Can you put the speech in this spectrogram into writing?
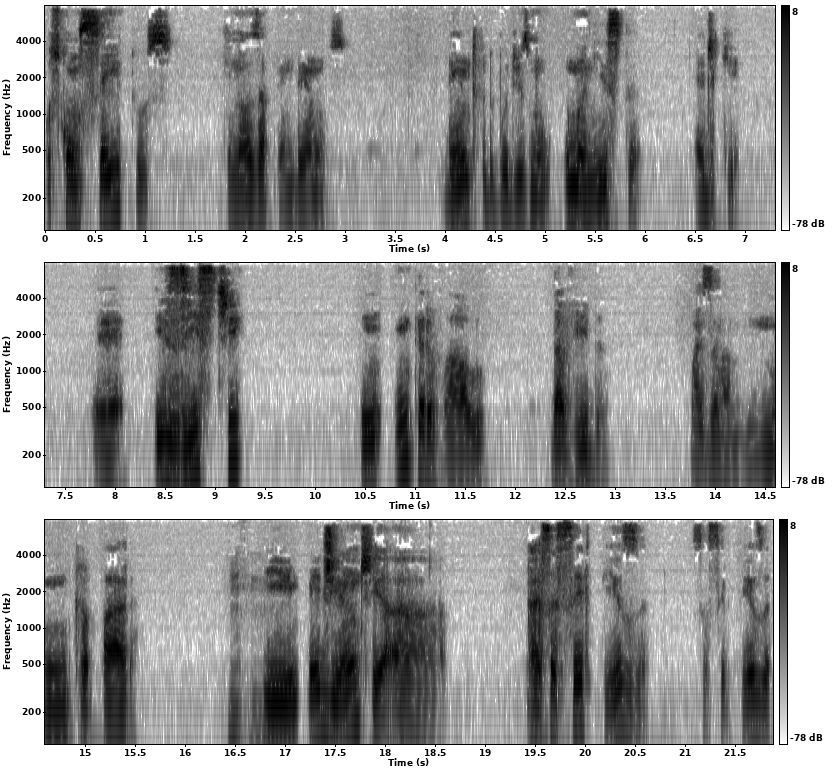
os conceitos que nós aprendemos dentro do budismo humanista é de que é, existe um intervalo da vida mas ela nunca para. Uhum. E mediante a, a, essa certeza, essa certeza,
